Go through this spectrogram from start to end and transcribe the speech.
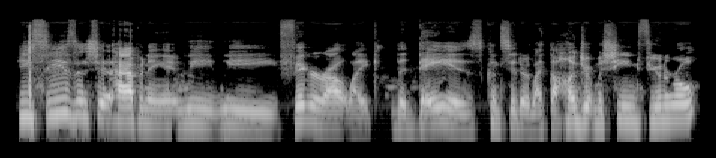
he sees this shit happening and we we figure out like the day is considered like the hundred machine funeral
